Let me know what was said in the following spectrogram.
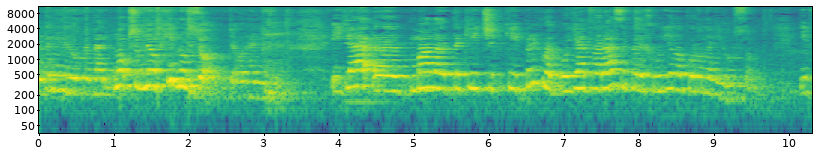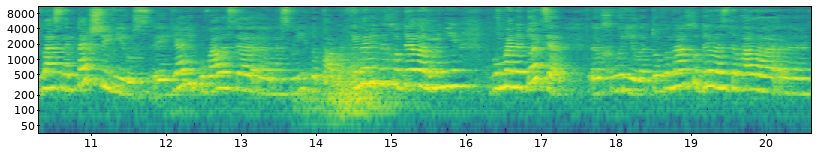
вітаміни групи Б. Ну, щоб необхідно все для організму. І я е, мала такий чіткий приклад, бо я два рази перехворіла коронавірусом. І, власне, перший вірус е, я лікувалася е, на своїх добавках. Я навіть не ходила мені, бо в мене доця хворіла, то вона ходила, здавала е,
